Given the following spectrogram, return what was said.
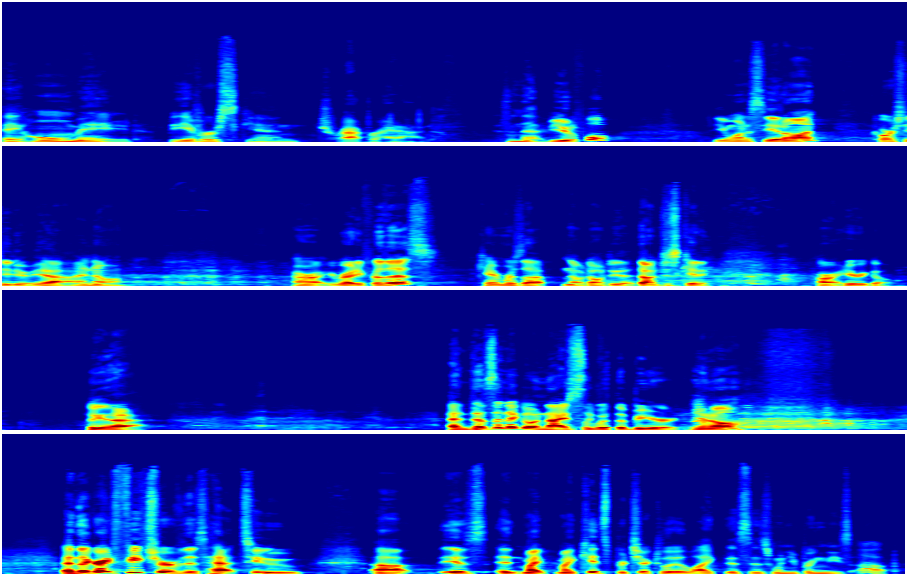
a homemade beaver skin trapper hat. Isn't that beautiful? You want to see it on? Of course you do. Yeah, I know. All right, you ready for this? Cameras up? No, don't do that. I'm just kidding. All right, here we go. Look at that. And doesn't it go nicely with the beard, you know? and the great feature of this hat, too, uh, is, and my, my kids particularly like this, is when you bring these up,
